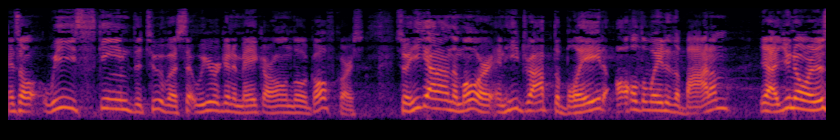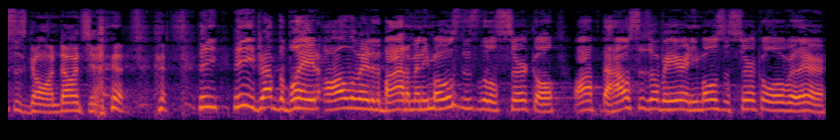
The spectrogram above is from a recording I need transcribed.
And so we schemed the two of us that we were going to make our own little golf course. So he got on the mower and he dropped the blade all the way to the bottom yeah, you know where this is going, don't you? he, he dropped the blade all the way to the bottom and he mows this little circle off. The house is over here and he mows the circle over there.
